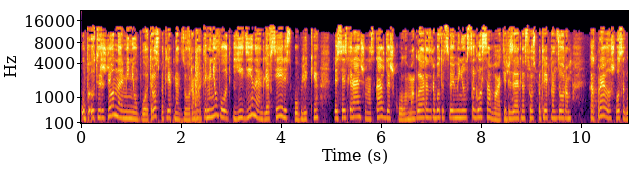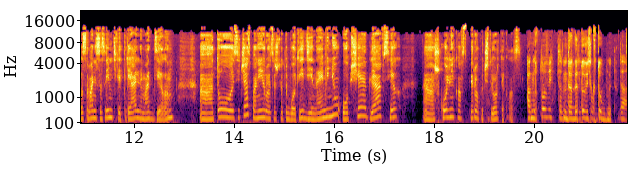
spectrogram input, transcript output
утвержденное меню будет Роспотребнадзором. Это меню будет единое для всей республики. То есть, если раньше у нас каждая школа могла разработать свое меню, согласовать обязательно с Роспотребнадзором, как правило, шло согласование со своим территориальным отделом, а, то сейчас планируется, что это будет единое меню, общее для всех а, школьников с 1 по 4 класс. А готовить-то? Да, готовить кто будет? Да,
